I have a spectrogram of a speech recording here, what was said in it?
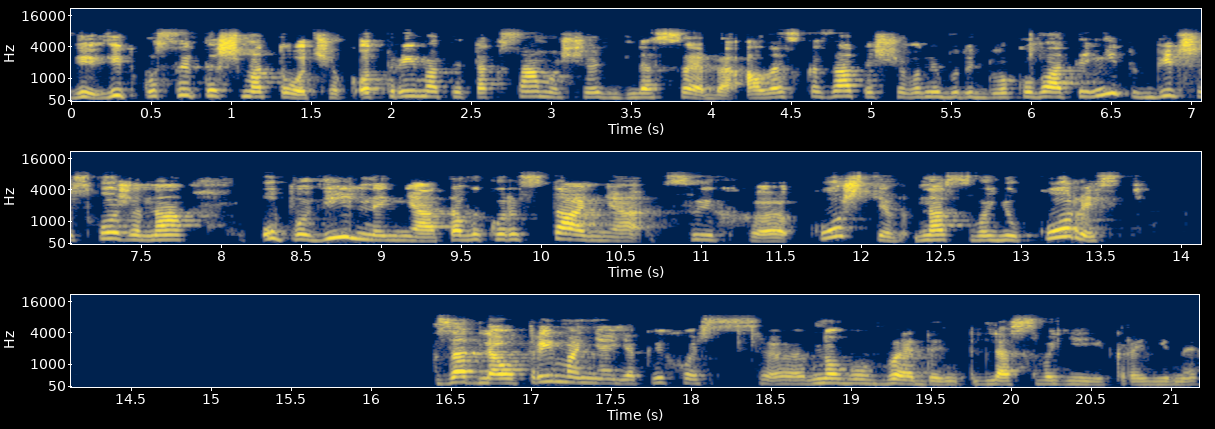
відкусити шматочок, отримати так само щось для себе. Але сказати, що вони будуть блокувати, ні, тут більше схоже на уповільнення та використання цих е, коштів на свою користь задля отримання якихось е, нововведень для своєї країни.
